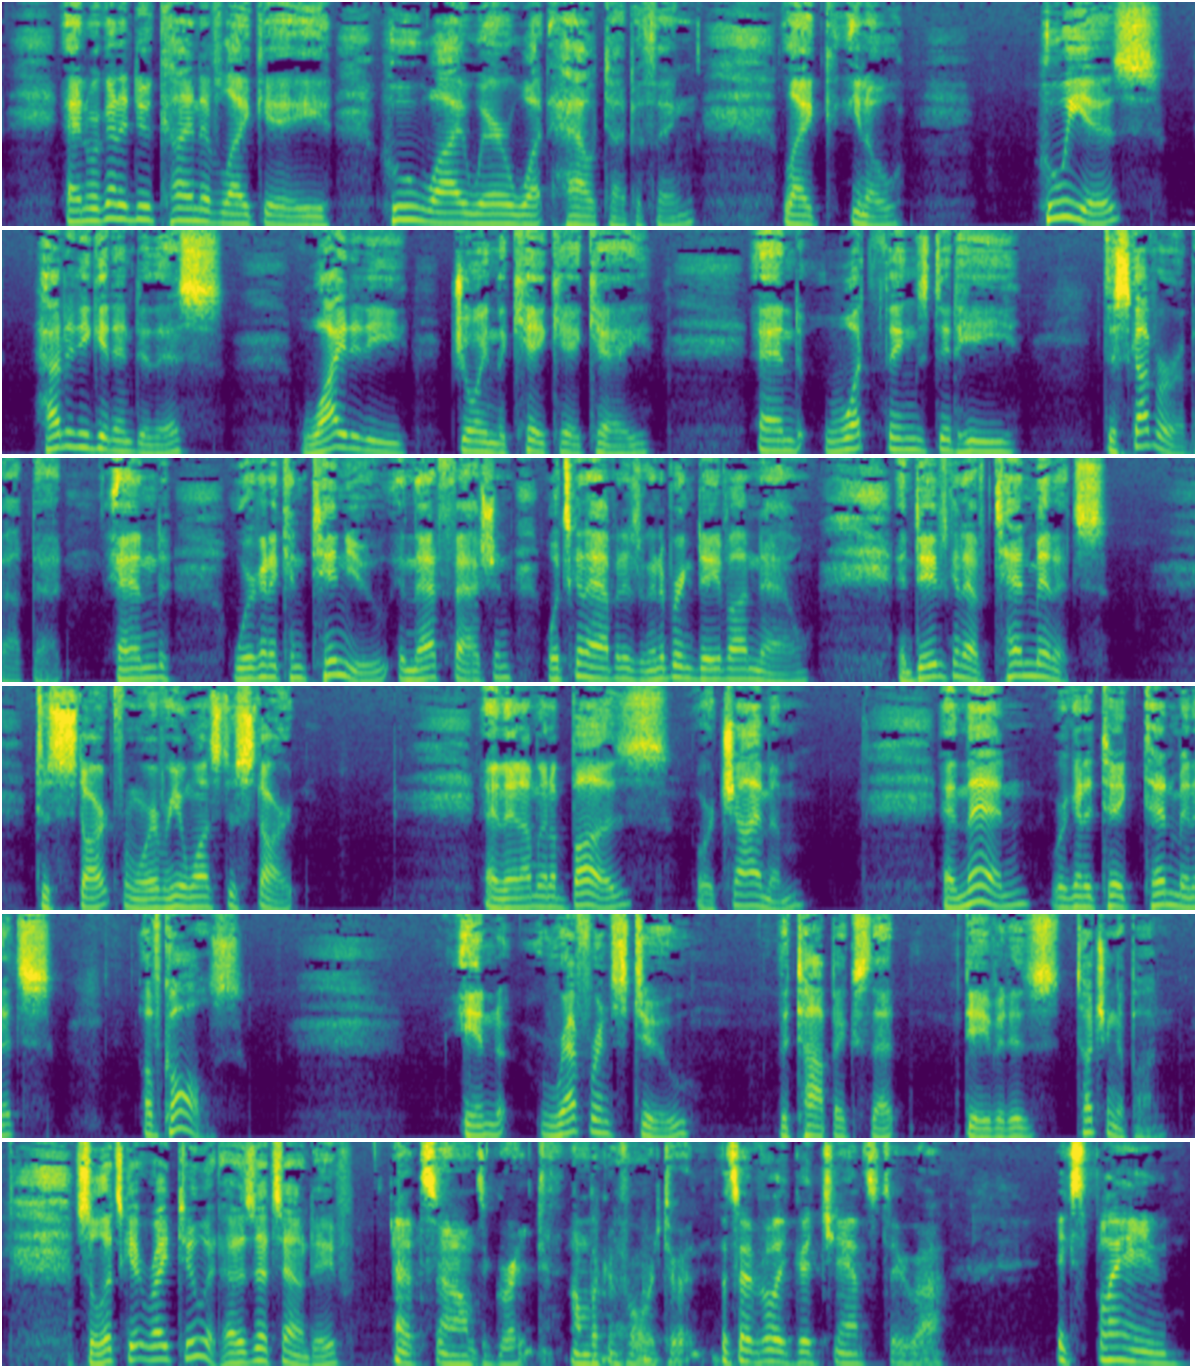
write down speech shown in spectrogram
and we're going to do kind of like a who, why, where, what, how type of thing. Like, you know, who he is, how did he get into this, why did he join the KKK, and what things did he discover about that. And we're going to continue in that fashion. What's going to happen is we're going to bring Dave on now, and Dave's going to have 10 minutes to start from wherever he wants to start. And then I'm going to buzz or chime him. And then we're going to take 10 minutes of calls in reference to the topics that David is touching upon. So let's get right to it. How does that sound, Dave? That sounds great. I'm looking forward to it. It's a really good chance to uh, explain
